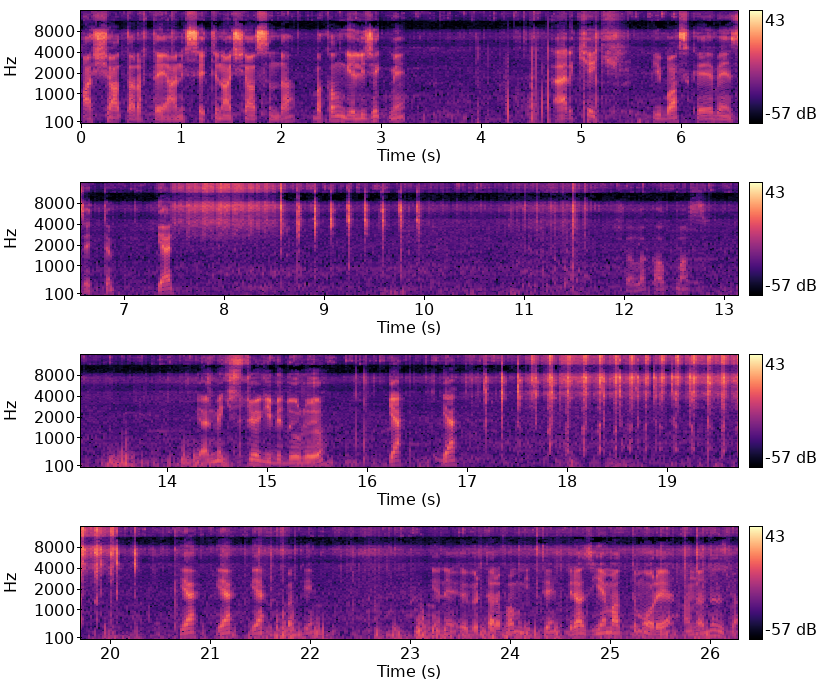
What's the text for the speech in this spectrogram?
Aşağı tarafta yani setin aşağısında. Bakalım gelecek mi? Erkek bir baskaya benzettim. Gel. İnşallah kalkmaz. Gelmek istiyor gibi duruyor. Gel, gel. Gel, gel, gel. Bakayım. Gene öbür tarafa mı gitti? Biraz yem attım oraya. Anladınız mı?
